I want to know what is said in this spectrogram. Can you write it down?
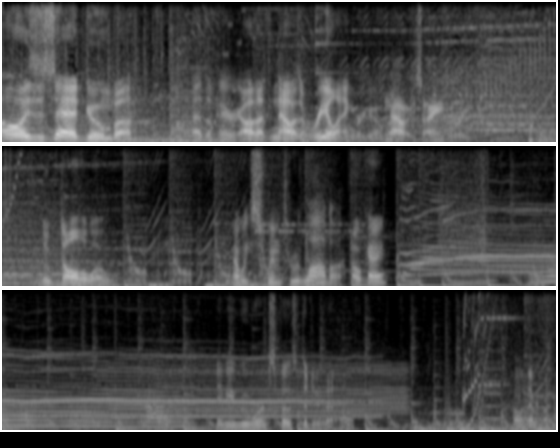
Oh, he's a sad Goomba. That's a very. Oh, that's now is a real angry Goomba. Now he's angry. Looped all the way. Now we swim through lava. Okay. Ah. Maybe we weren't supposed to do that. Oh, never mind.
